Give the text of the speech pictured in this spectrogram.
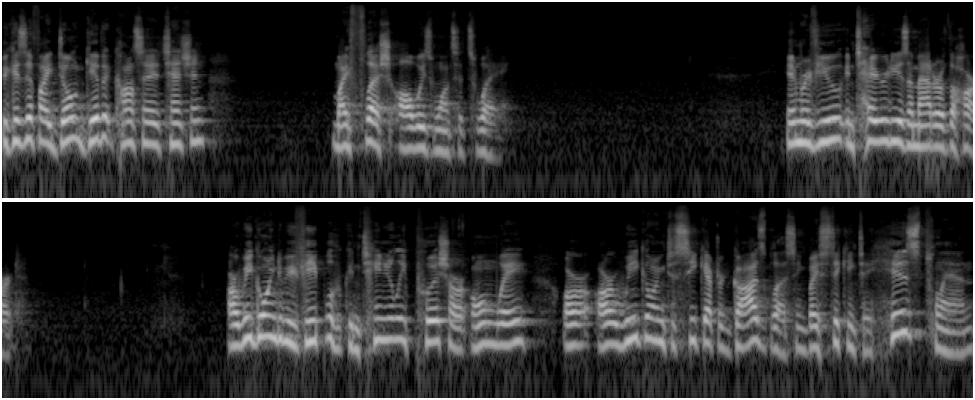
Because if I don't give it constant attention, my flesh always wants its way. In review, integrity is a matter of the heart. Are we going to be people who continually push our own way, or are we going to seek after God's blessing by sticking to His plan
